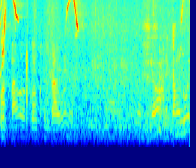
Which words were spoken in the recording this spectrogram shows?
con báo con không báo nữa. Gió trong đuối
